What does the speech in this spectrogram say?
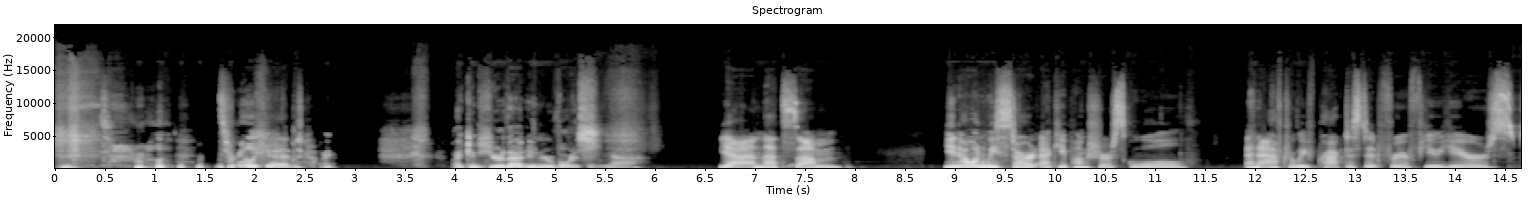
it's really good. I can hear that in your voice. Yeah. Yeah, and that's um you know when we start acupuncture school and after we've practiced it for a few years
